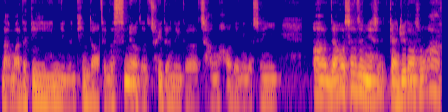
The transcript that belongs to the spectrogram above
喇嘛的低音，你能听到整个寺庙的吹的那个长号的那个声音，啊，然后甚至你是感觉到说啊，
